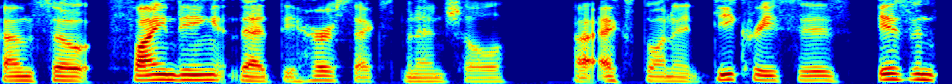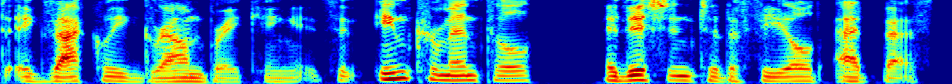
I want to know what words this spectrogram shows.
Um, so finding that the Hurst exponential uh, exponent decreases isn't exactly groundbreaking. It's an incremental addition to the field at best.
